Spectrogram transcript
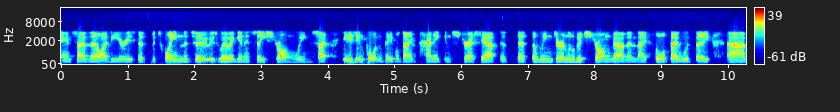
And so the idea is that between the two is where we're going to see strong winds. So it is important people don't panic and stress out that, that the winds are a little bit stronger than they thought they would be uh,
